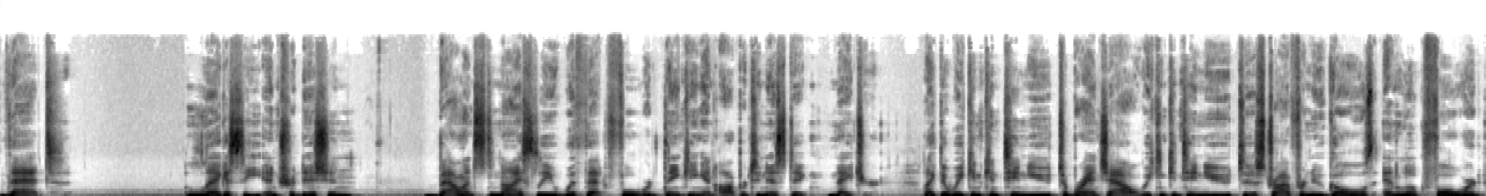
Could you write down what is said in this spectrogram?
that legacy and tradition balanced nicely with that forward thinking and opportunistic nature like that we can continue to branch out. We can continue to strive for new goals and look forward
